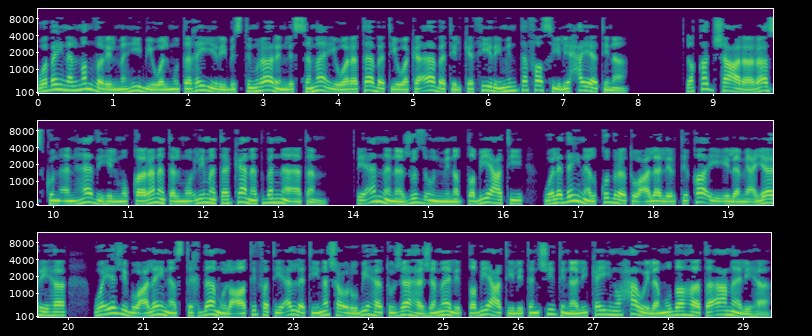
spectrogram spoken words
وبين المنظر المهيب والمتغير باستمرار للسماء ورتابة وكآبة الكثير من تفاصيل حياتنا. لقد شعر راسكن أن هذه المقارنة المؤلمة كانت بناءة. لأننا جزء من الطبيعة، ولدينا القدرة على الارتقاء إلى معيارها، ويجب علينا استخدام العاطفة التي نشعر بها تجاه جمال الطبيعة لتنشيطنا لكي نحاول مضاهاة أعمالها.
